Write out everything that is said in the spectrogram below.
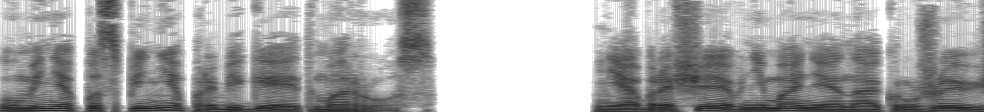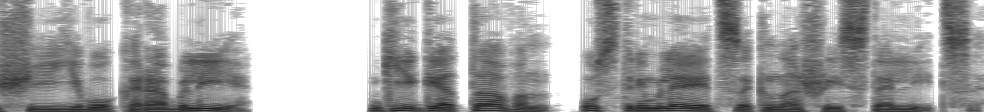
у меня по спине пробегает мороз. Не обращая внимания на окружающие его корабли, Гигатаван устремляется к нашей столице.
